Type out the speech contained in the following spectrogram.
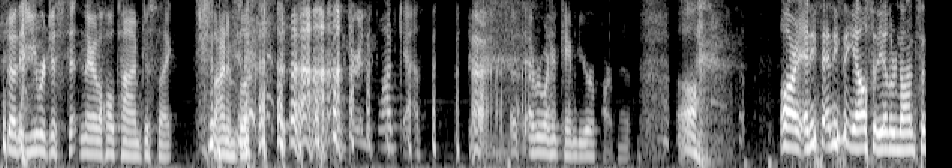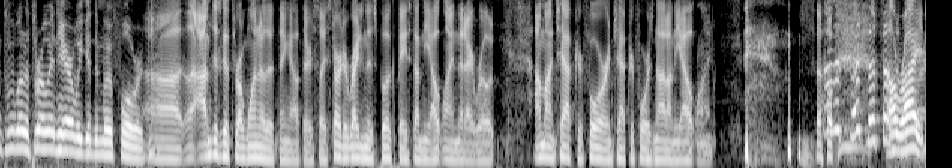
so that you were just sitting there the whole time, just like signing books during the podcast to everyone who came to your apartment. Oh. All right. Anything anything else? Any other nonsense we want to throw in here? Are we good to move forward? Uh, I'm just gonna throw one other thing out there. So I started writing this book based on the outline that I wrote. I'm on chapter four, and chapter four is not on the outline. so, oh, that's, that, that sounds all right.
